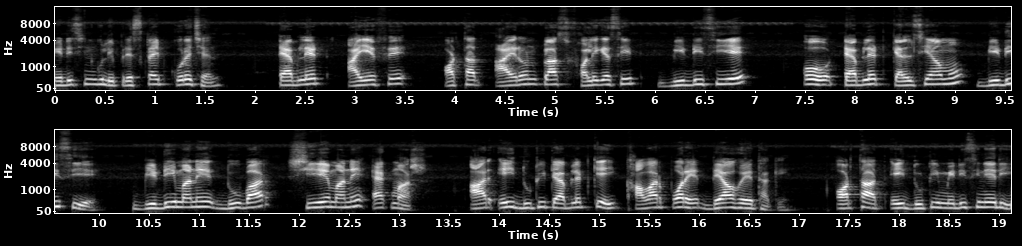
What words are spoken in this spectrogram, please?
মেডিসিনগুলি প্রেসক্রাইব করেছেন, ট্যাবলেট, আইএফএ অর্থাৎ iron plus folic acid, BDCA ও ট্যাবলেট ক্যালসিয়ামও বিডিসিএ। বিডি মানে দুবার, সিএ মানে এক মাস। আর এই দুটি ট্যাবলেটকেই খাওয়ার পরে দেওয়া হয়ে থাকে। অর্থাৎ এই দুটি মেডিসিনেরই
